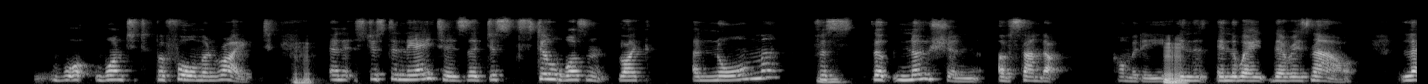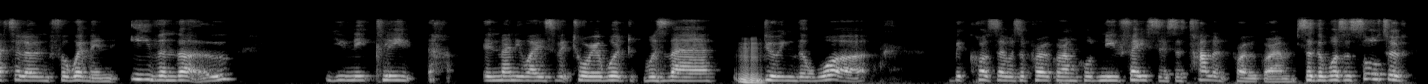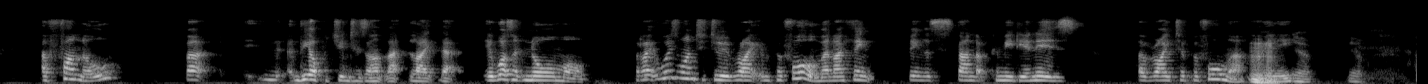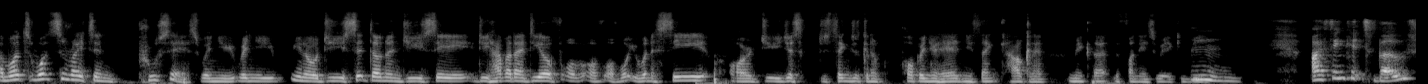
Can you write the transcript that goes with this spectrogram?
w- wanted to perform and write. Mm-hmm. And it's just in the 80s, there just still wasn't like a norm for s- the notion of stand up comedy Mhm. in the, in the way there is now, let alone for women, even though uniquely, in many ways, Victoria Wood was there Mhm. doing the work because there was a program called New Faces, a talent program. So there was a sort of a funnel, but the opportunities aren't that like that. It wasn't normal, but I always wanted to write and perform, and I think being a stand-up comedian is a writer performer, Mhm. really. Yeah, yeah. And what's what's the writing process when you when you you know do you sit down and do you say do you have an idea of of, of, what you want to say or do you just just things just kind of pop in your head and you think how can I make that the funniest way it can be? Mm. I think it's both.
